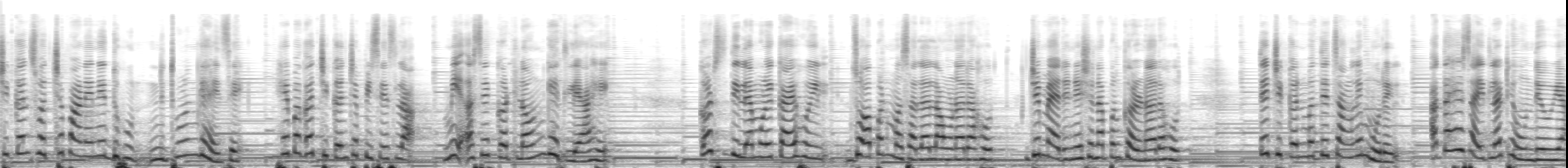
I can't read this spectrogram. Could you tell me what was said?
चिकन स्वच्छ पाण्याने धुवून निथळून घ्यायचे. हे बघा चिकनच्या पिसेसला मी असे कट लावून घेतले आहे. कट्स दिल्यामुळे काय होईल? जो आपण मसाला लावणार आहोत जे मॅरिनेशन आपण करणार आहोत ते चिकनमध्ये चांगले मुरेल. आता हे साईडला ठेवून देऊया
